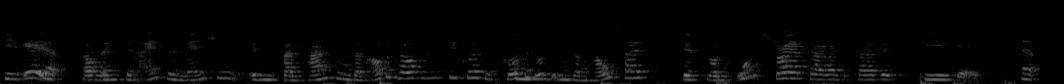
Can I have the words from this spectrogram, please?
viel Geld. Ja. Auch wenn es den einzelnen Menschen im, beim Tanken und beim Autokaufen nicht viel kostet. Es kostet mhm. uns in unserem Haushalt, der von uns Steuerzahlern bezahlt wird, viel Geld. Ja.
